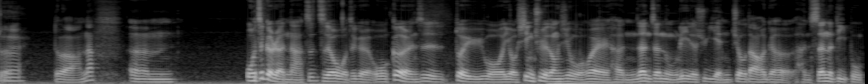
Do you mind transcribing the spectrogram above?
对，对啊，那嗯，我这个人呐、只只有我这个，我个人是对于我有兴趣的东西，我会很认真努力的去研究到一个很深的地步。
